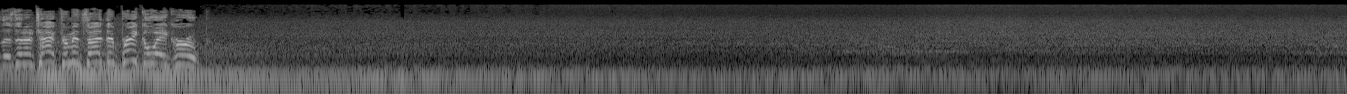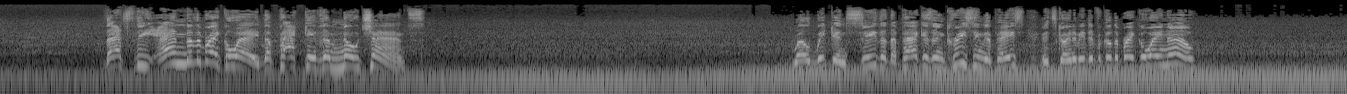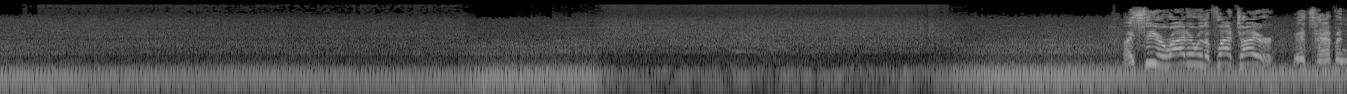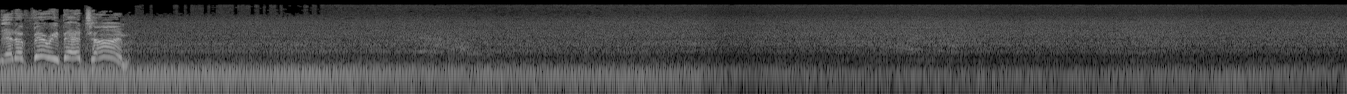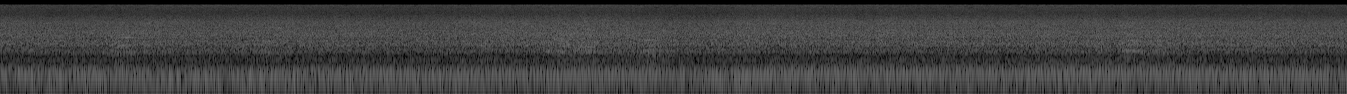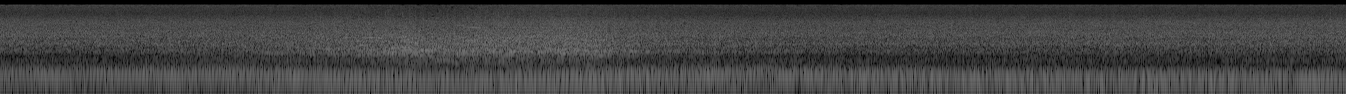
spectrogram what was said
There's an attack from inside the breakaway group! That's the end of the breakaway! The pack gave them no chance! Well, we can see that the pack is increasing the pace. It's going to be difficult to break away now. I see a rider with a flat tire. It's happened at a very bad time.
